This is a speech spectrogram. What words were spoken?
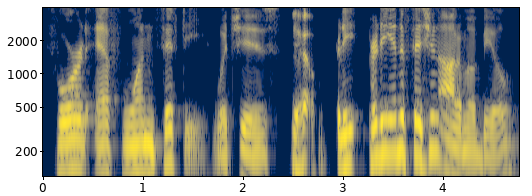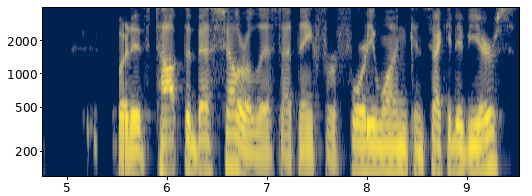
Ford F one fifty, which is yeah. pretty pretty inefficient automobile, but it's topped the bestseller list, I think, for forty one consecutive years.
